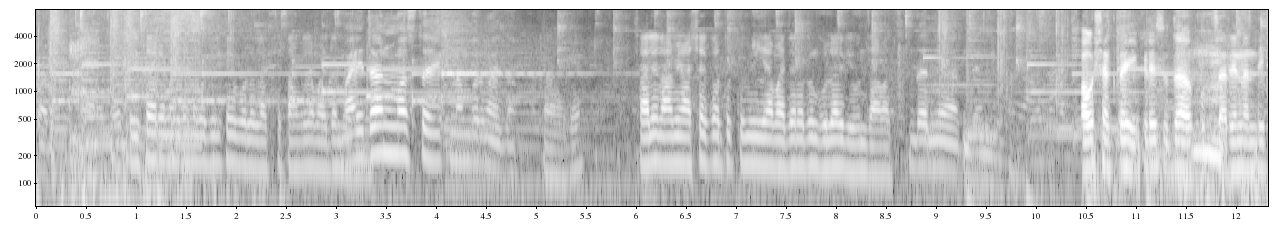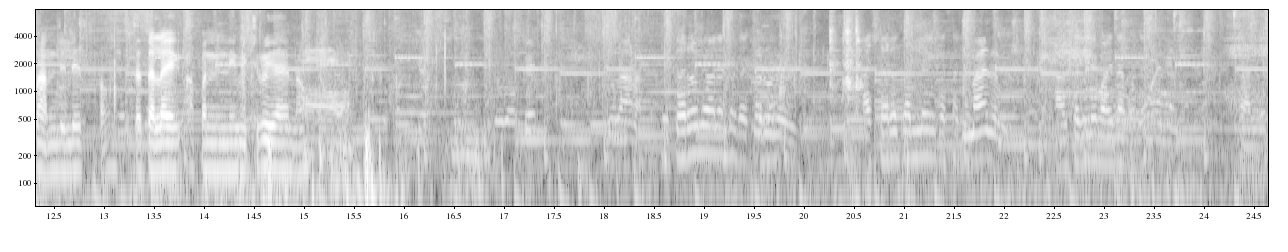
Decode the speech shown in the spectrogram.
पाडा मैदानाबद्दल काय बोलायला लागतं चांगलं मैदान. मैदान मस्त एक नंबर मैदान. हा काय चालेल आम्ही आशा करतो तुम्ही या मैदानातून गुलाल घेऊन जावाच धन्यवाद. पाहू शकता इकडे सुद्धा खूप सारे नंदी बांधलेले आहेत. पाहू शकता त्याला एक आपण यांनी विचारूया नाव. करवलं आलं तर करवलं आज शरद जमले कसं? नाही जमलं आज सगळे मैदान होते चालेल.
